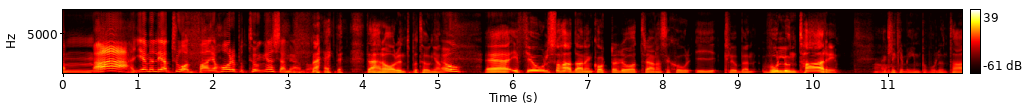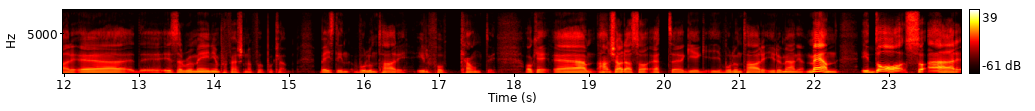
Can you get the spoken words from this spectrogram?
Um, ah, ge mig en ledtråd, fan jag har det på tungan känner jag ändå. Nej, det, det här har du inte på tungan. Jo, Eh, I fjol så hade han en kortare då tränarsession i klubben Voluntari. Jag klickar mig in på Voluntari. Uh, it's a Romanian professional football club based in Voluntari, Ilfov County. Okej, eh, han körde alltså ett eh, gig i Voluntari i Rumänien. Men idag så är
